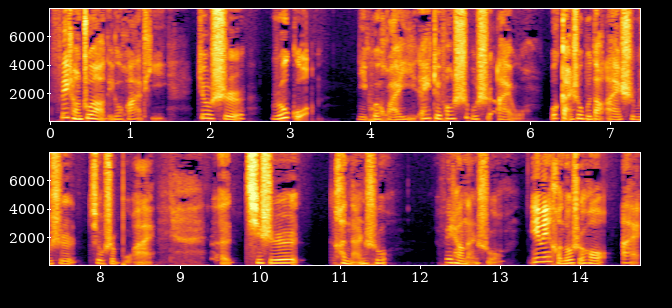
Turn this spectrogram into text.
非常重要的一个话题，就是如果你会怀疑，哎，对方是不是爱我？我感受不到爱，是不是就是不爱？呃，其实很难说，非常难说，因为很多时候爱。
